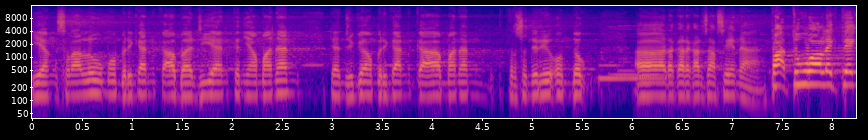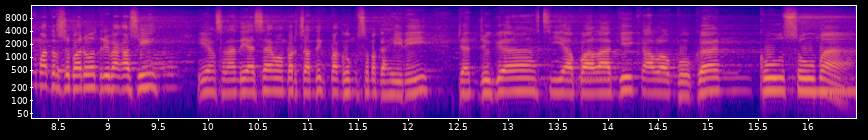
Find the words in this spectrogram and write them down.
yang selalu memberikan keabadian, kenyamanan dan juga memberikan keamanan tersendiri untuk uh, rekan-rekan saksena. Pak Tua Lekting Matur Subhanu terima kasih yang senantiasa mempercantik panggung semegah ini dan juga siapa lagi kalau bukan Kusuma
